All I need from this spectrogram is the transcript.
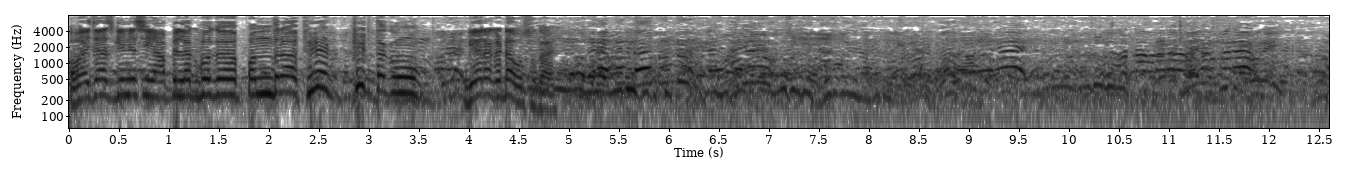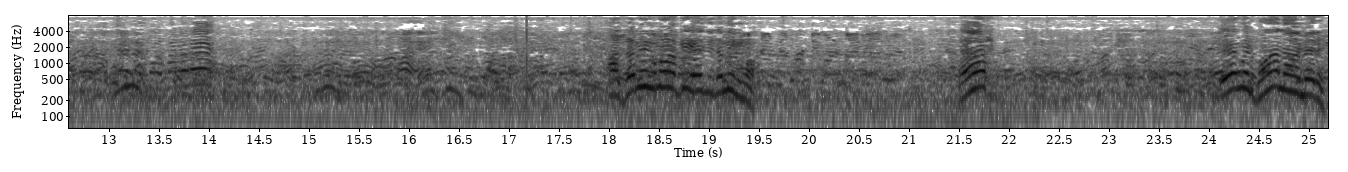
हवाई जहाज़ गिरने से यहाँ पे लगभग पंद्रह फीट फीट तक गहरा गड्ढा हो चुका है। हाँ, ज़मीन घुमाओ की है जी, ज़मीन घुमाओ है? हाँ? एक मिनट फ़ोन ना मेरे।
